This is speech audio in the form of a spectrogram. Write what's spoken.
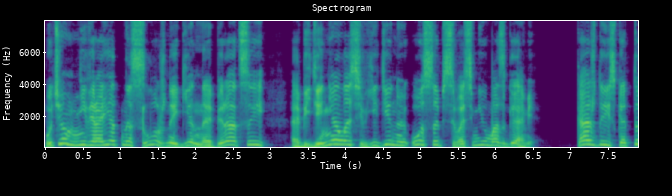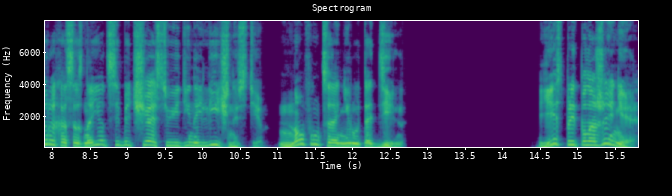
путем невероятно сложной генной операции объединялась в единую особь с восьмью мозгами, каждый из которых осознает себя частью единой личности, но функционирует отдельно. Есть предположение,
